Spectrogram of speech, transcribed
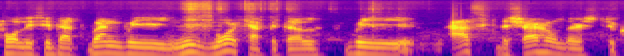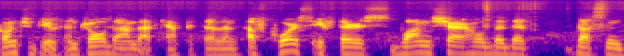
policy that when we need more capital, we ask the shareholders to contribute and draw down that capital. And of course, if there's one shareholder that doesn't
